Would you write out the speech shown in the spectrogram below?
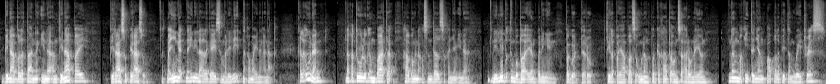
Binabalatan ng ina ang tinapay, piraso-piraso, at maingat na inilalagay sa maliliit na kamay ng anak. Kalaunan, nakatulog ang bata habang nakasandal sa kanyang ina. Nilibot ng babae ang paningin, pagod pero tila payapa sa unang pagkakataon sa araw na yon. Nang makita niyang papalapit ang waitress,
